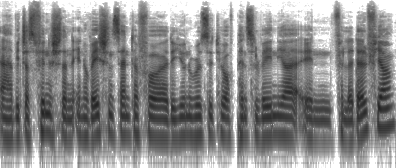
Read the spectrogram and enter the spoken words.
Uh, we just finished an innovation center for the University of Pennsylvania in Philadelphia.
